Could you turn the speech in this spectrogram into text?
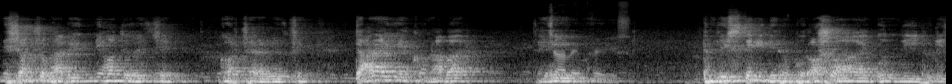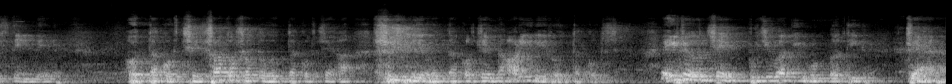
নৃশংসভাবে নিহত হয়েছে ঘর ছাড়া হয়েছে তারাই এখন আবার ফিলিস্তিনিদের ওপর অসহায় বন্দি ফিলিস্তিনিদের হত্যা করছে শত শত হত্যা করছে শিশুদের হত্যা করছে নারীদের হত্যা করছে। এইটা হচ্ছে পুঁজিবাদী উন্নতির চেহারা।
